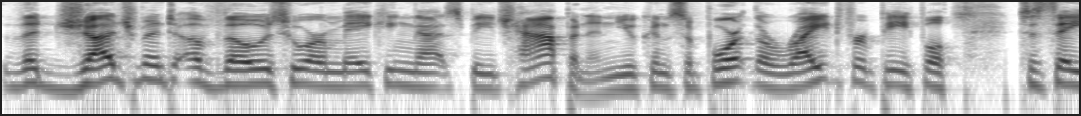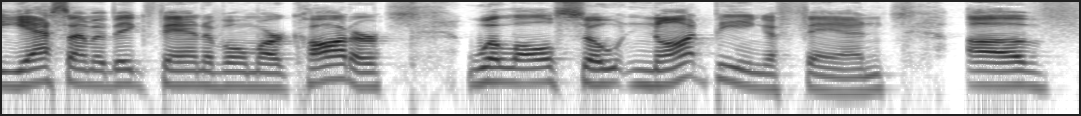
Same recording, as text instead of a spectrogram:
the judgment of those who are making that speech happen. And you can support the right for people to say, yes, I'm a big fan of Omar Khadr, while also not being a fan of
